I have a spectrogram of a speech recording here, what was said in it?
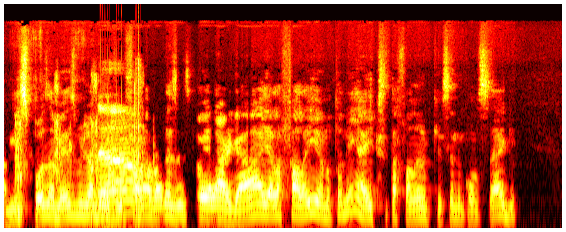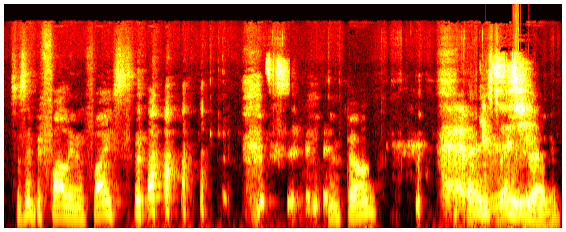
A minha esposa mesmo já me ouviu falar várias vezes que eu ia largar e ela fala, aí, eu não tô nem aí que você tá falando, porque você não consegue. Você sempre fala e não faz. então. É, porque é desistir, aí, velho.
